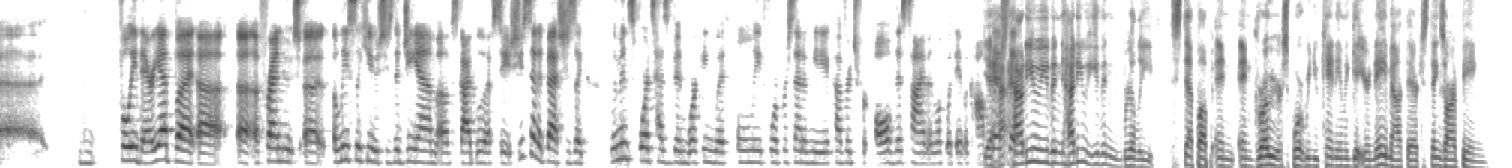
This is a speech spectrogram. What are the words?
uh, fully there yet, but uh, a, friend who's uh, Alyse LaHue, she's the GM of Sky Blue FC. She said it best. She's like, women's sports has been working with only 4% of media coverage for all this time. And look what they've accomplished. Yeah, h- Like, how do you even how do you even really step up and and grow your sport when you can't even get your name out there because things aren't being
